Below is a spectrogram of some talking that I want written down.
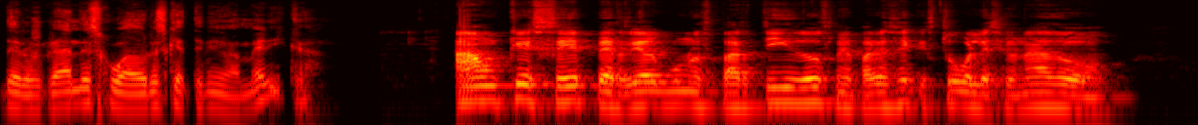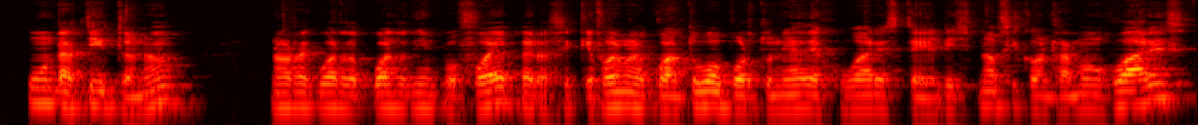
de los grandes jugadores que ha tenido América. Aunque se perdió algunos partidos, me parece que estuvo lesionado un ratito, ¿no? No recuerdo cuánto tiempo fue, pero sí que fue cuando tuvo oportunidad de jugar este Lichnowsky con Ramón Juárez,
